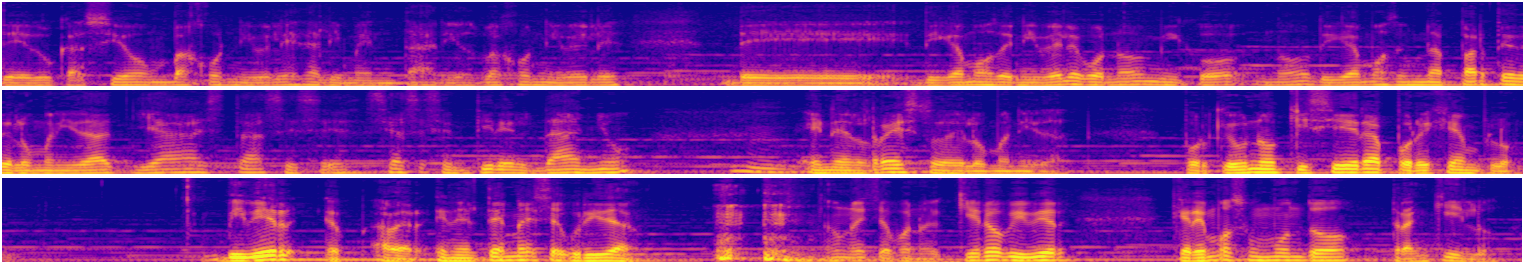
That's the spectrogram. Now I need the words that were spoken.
educación, bajos niveles de alimentarios, bajos niveles de, digamos, de nivel económico, ¿no? digamos, de una parte de la humanidad, ya está, se, se, hace sentir el daño mm. en el resto de la humanidad. Porque uno quisiera, por ejemplo, vivir, eh, a ver, en el tema de seguridad, uno dice, bueno, quiero vivir, queremos un mundo tranquilo,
